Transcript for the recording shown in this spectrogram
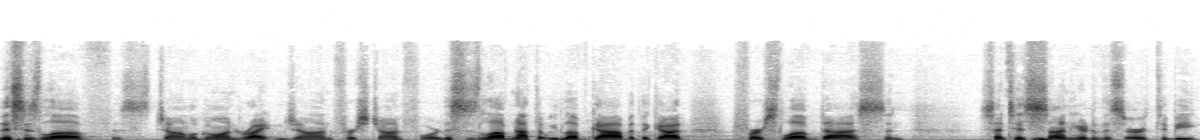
This is love, as John will go on to write in John, 1 John 4. This is love, not that we love God, but that God first loved us and sent his Son here to this earth to be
